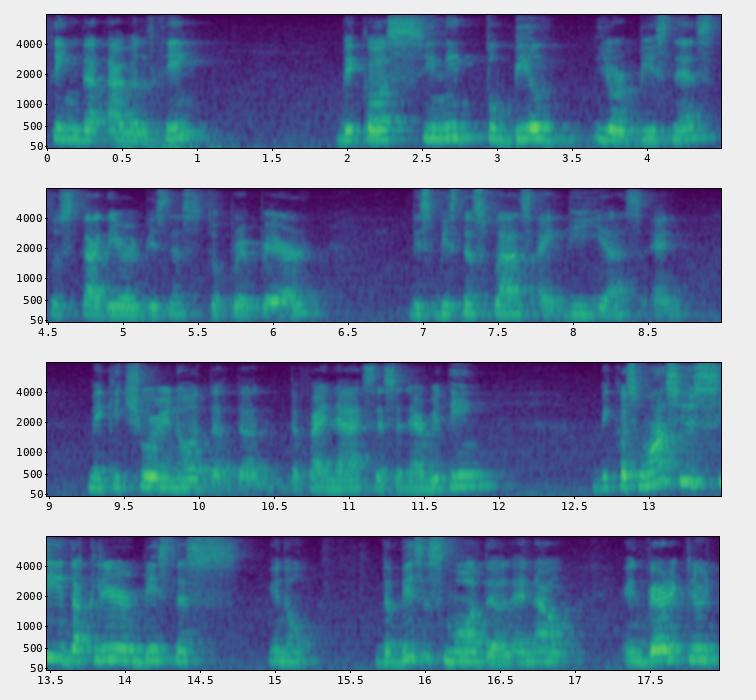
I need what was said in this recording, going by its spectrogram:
thing that I will think because you need to build your business, to study your business, to prepare these business plans, ideas, and make it sure you know the, the, the finances and everything. Because once you see the clear business, you know, the business model, and now and very clear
